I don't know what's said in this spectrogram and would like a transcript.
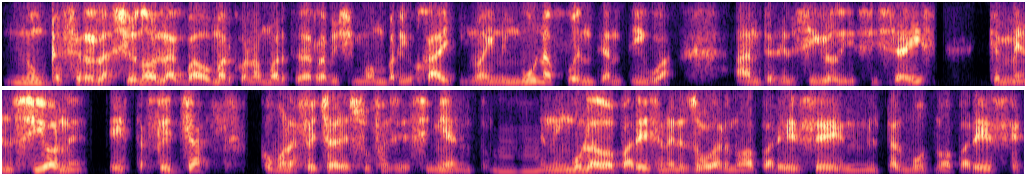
nunca se relacionó Lagba Omer con la muerte de Rabbi Shimon Bar y no hay ninguna fuente antigua antes del siglo XVI que mencione esta fecha como la fecha de su fallecimiento. En ningún lado aparece, en el Zohar no aparece, en el Talmud no aparece,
